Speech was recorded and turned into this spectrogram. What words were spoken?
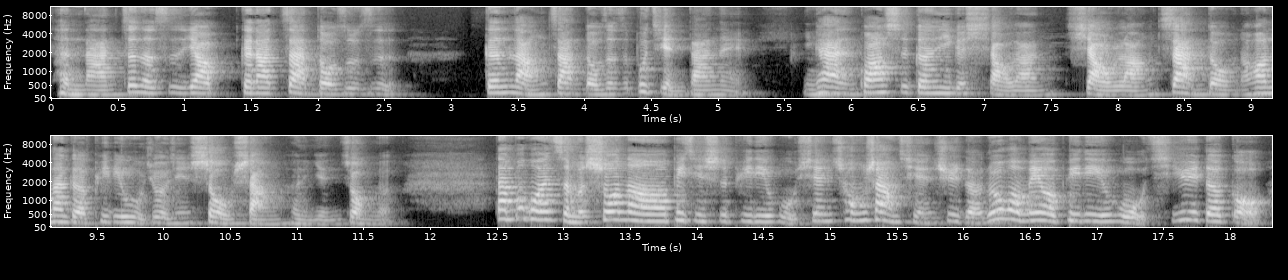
很难，真的是要跟他战斗，是不是？跟狼战斗真是不简单呢。你看，光是跟一个小狼小狼战斗，然后那个霹雳虎就已经受伤很严重了。但不管怎么说呢，毕竟是霹雳虎先冲上前去的，如果没有霹雳虎，其余的狗。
